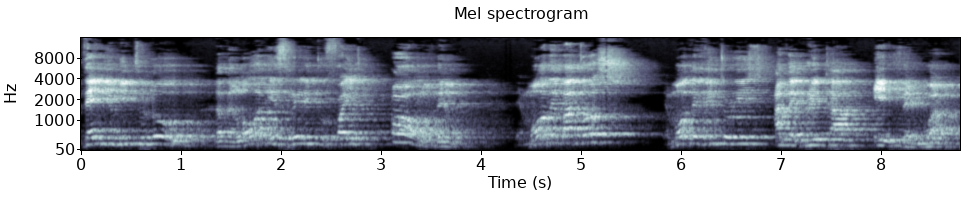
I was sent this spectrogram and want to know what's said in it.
then you need to know that the Lord is ready to fight all of them. The more the battles, the more the victories, and the greater is the reward.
